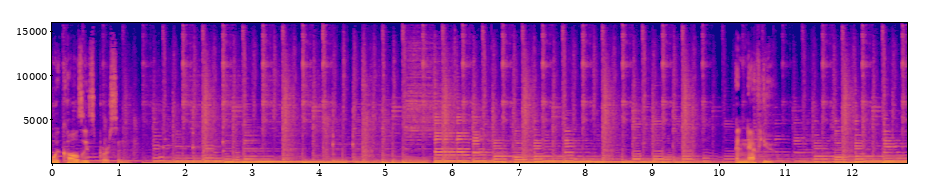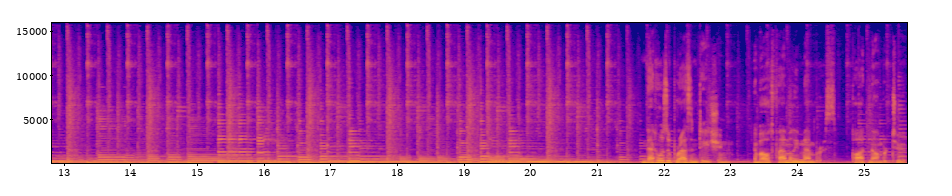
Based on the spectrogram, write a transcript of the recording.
We call this person a nephew. That was a presentation about family members, part number 2.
